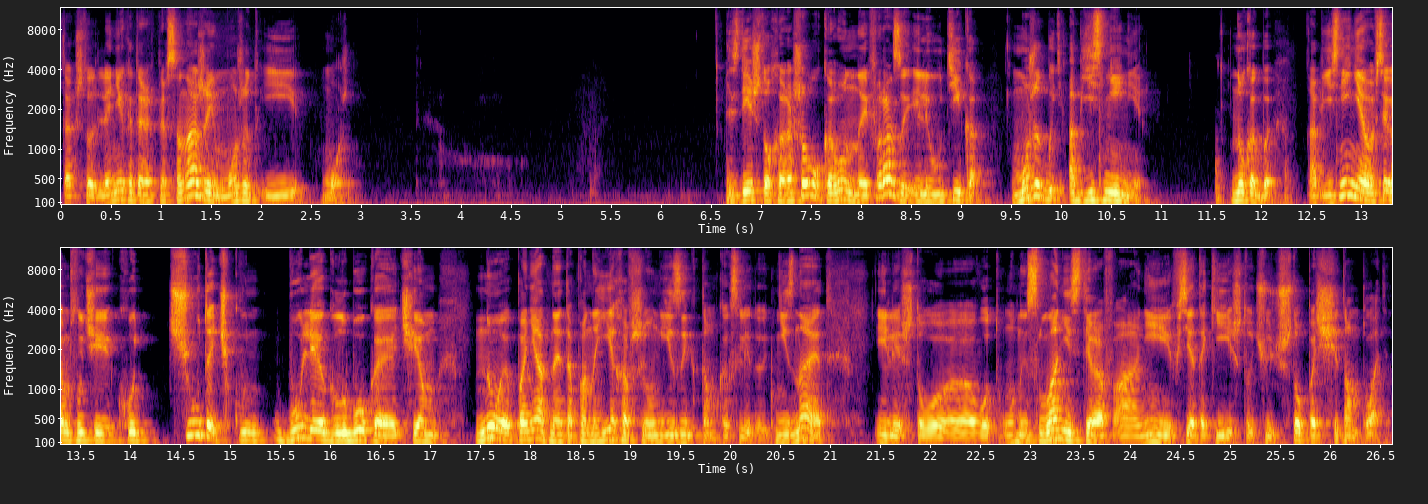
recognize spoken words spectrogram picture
Так что для некоторых персонажей может и можно. Здесь что хорошо, у коронной фразы или у тика может быть объяснение. Ну, как бы, объяснение, во всяком случае, хоть чуточку более глубокое, чем ну, понятно, это понаехавший, он язык там как следует не знает. Или что э, вот он из Ланнистеров, а они все такие, что чуть что по счетам платят.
